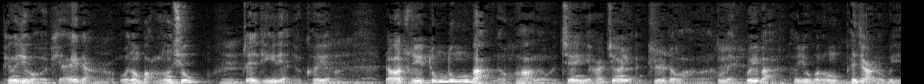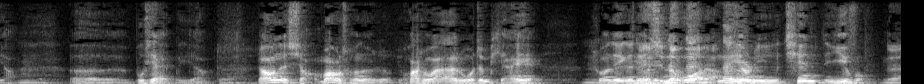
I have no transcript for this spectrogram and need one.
平行进口会便宜点儿，我能保证能修，嗯。这第一点就可以了。然后至于东东版的话呢，我建议还是敬而远之就完了。对。美规版它有可能配件儿都不一样，呃，布线也不一样。对，然后呢，小贸车呢，话说回来，如果真便宜，说那个那信得过的。那那就是你亲姨夫，对，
